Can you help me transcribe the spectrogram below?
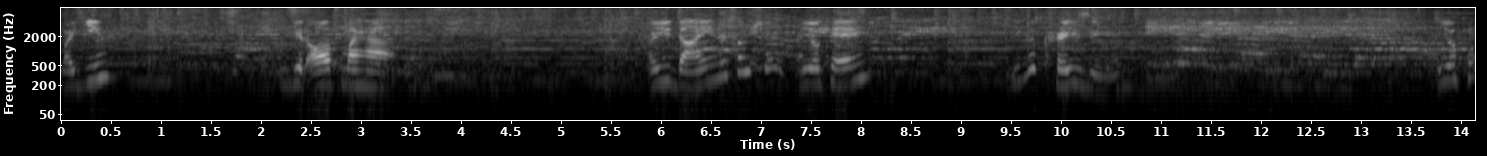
Mikey, get off my hat. Are you dying or some shit? Are you okay? You look crazy. Are you okay,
